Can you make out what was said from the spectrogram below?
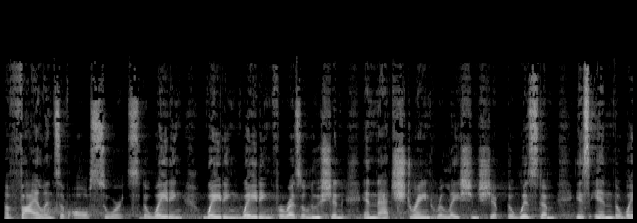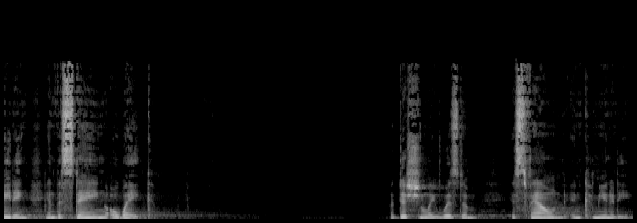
of violence of all sorts. The waiting, waiting, waiting for resolution in that strained relationship. The wisdom is in the waiting, in the staying awake. Additionally, wisdom is found in community.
